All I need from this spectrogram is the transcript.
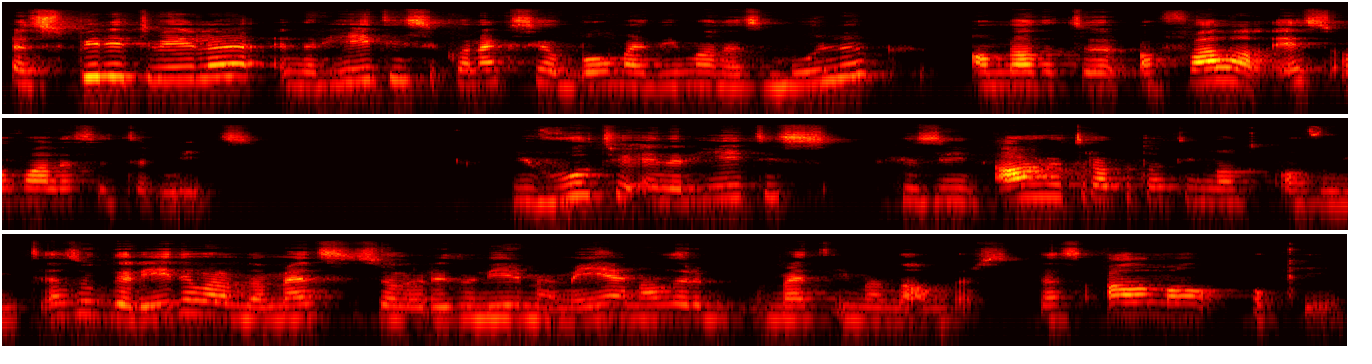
Een spirituele, energetische connectie opbouwen met iemand is moeilijk, omdat het er ofwel al is, ofwel is het er niet. Je voelt je energetisch gezien aangetrokken tot iemand of niet. Dat is ook de reden waarom de mensen zullen resoneren met mij en anderen met iemand anders. Dat is allemaal oké.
